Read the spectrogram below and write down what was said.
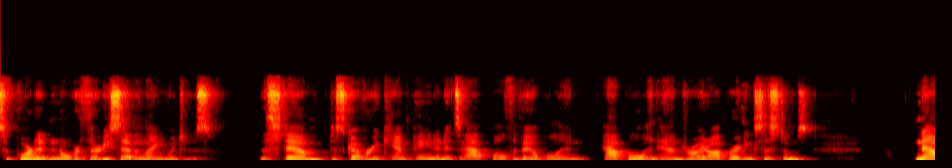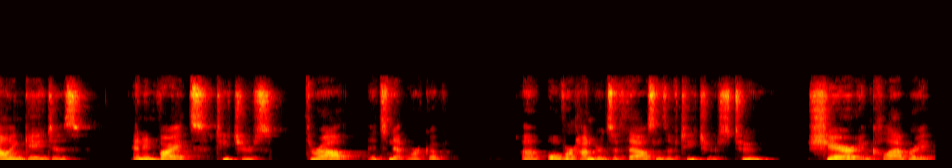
Supported in over 37 languages, the STEM Discovery Campaign and its app, both available in Apple and Android operating systems, now engages and invites teachers throughout its network of uh, over hundreds of thousands of teachers to share and collaborate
